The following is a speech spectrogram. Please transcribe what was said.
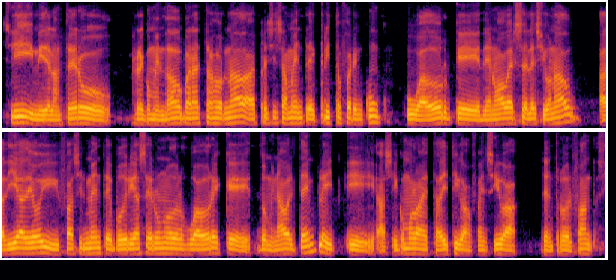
Sí, mi delantero recomendado para esta jornada es precisamente Christopher Nkunku, jugador que de no haberse lesionado a día de hoy fácilmente podría ser uno de los jugadores que dominaba el template y así como las estadísticas ofensivas dentro del fantasy.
